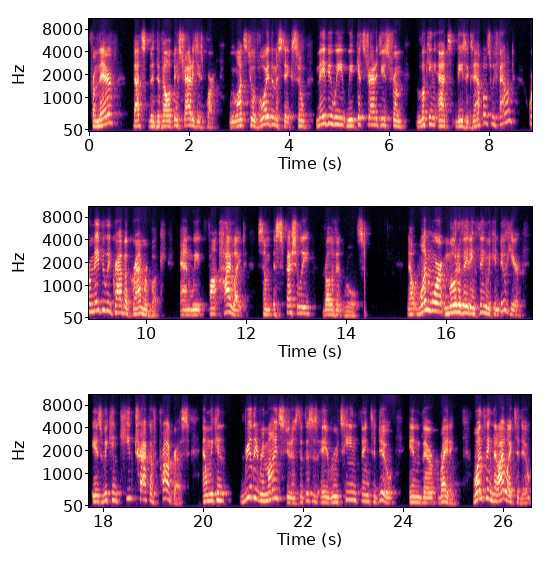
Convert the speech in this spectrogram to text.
From there, that's the developing strategies part. We want to avoid the mistakes. So maybe we, we get strategies from looking at these examples we found, or maybe we grab a grammar book and we highlight some especially relevant rules. Now, one more motivating thing we can do here is we can keep track of progress and we can really remind students that this is a routine thing to do in their writing. One thing that I like to do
